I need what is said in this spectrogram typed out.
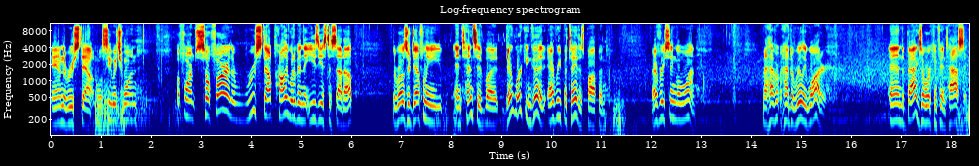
and the Ruth Stout. We'll see which one performs. So far, the Ruth Stout probably would have been the easiest to set up. The rows are definitely intensive, but they're working good. Every potato's popping. Every single one. And I haven't had to really water. And the bags are working fantastic.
